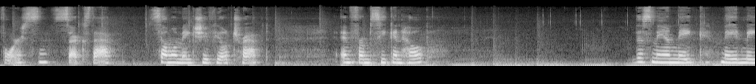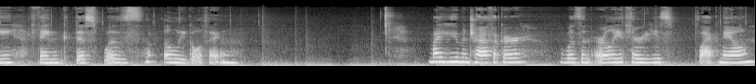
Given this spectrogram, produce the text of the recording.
Force, sex act, someone makes you feel trapped, and from seeking help. This man make, made me think this was a legal thing. My human trafficker was an early 30s black male.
